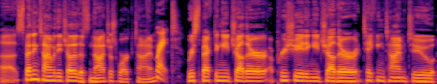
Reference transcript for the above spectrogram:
uh, spending time with each other that's not just work time, right. respecting each other, appreciating each other, taking time to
